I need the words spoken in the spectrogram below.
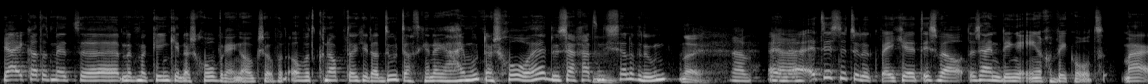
Ja, ik had het met, eh, met mijn kindje naar school brengen ook zo. Van, oh, wat knap dat je dat doet. Dacht ik, nee, hij moet naar school, hè? Dus hij gaat het niet zelf doen. Nee. Ja, En ja. eh, het is natuurlijk, weet je, het is wel... Er zijn dingen ingewikkeld. Maar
